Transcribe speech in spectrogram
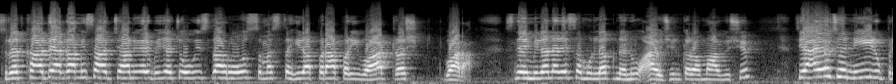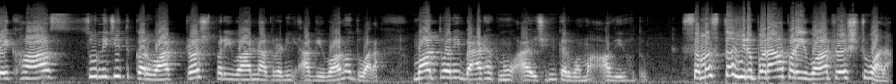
સુરત ખાતે આગામી સાત જાન્યુઆરી બે હજાર ચોવીસના રોજ સમસ્ત હીરાપરા પરિવાર ટ્રસ્ટ દ્વારા સ્નેહ મિલન અને સમૂહ લગ્નનું આયોજન કરવામાં આવ્યું છે. જે આયોજનની રૂપરેખા સુનિશ્ચિત કરવા ટ્રસ્ટ પરિવારના અગ્રણી આગેવાનો દ્વારા મહત્વની બેઠકનું આયોજન કરવામાં આવ્યું હતું. સમસ્ત હિરપરા પરિવાર ટ્રસ્ટ દ્વારા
